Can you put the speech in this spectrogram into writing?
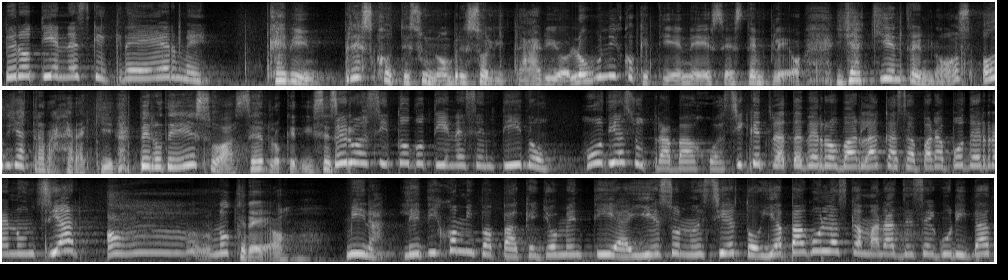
pero tienes que creerme. Kevin, Prescott es un hombre solitario. Lo único que tiene es este empleo. Y aquí entre nos, odia trabajar aquí. Pero de eso a hacer lo que dices Pero que- así todo tiene sentido. Odia su trabajo, así que trata de robar la casa para poder renunciar. Ah, no creo. Mira, le dijo a mi papá que yo mentía y eso no es cierto y apagó las cámaras de seguridad.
